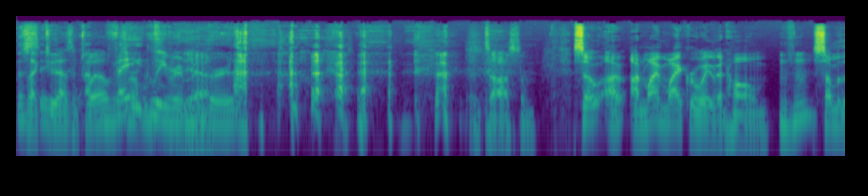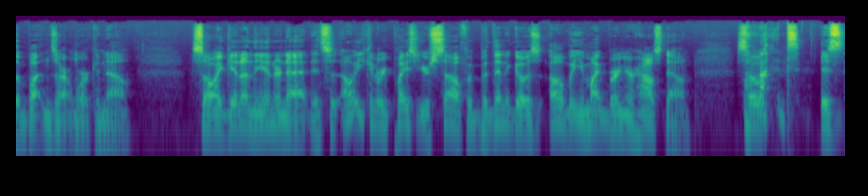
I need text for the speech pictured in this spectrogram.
let's like see. 2012 I vaguely remember. That's awesome. So uh, on my microwave at home, Mm-hmm. some of the buttons aren't working now. So I get on the internet and it says, "Oh, you can replace it yourself," but then it goes, "Oh, but you might burn your house down." So What? is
